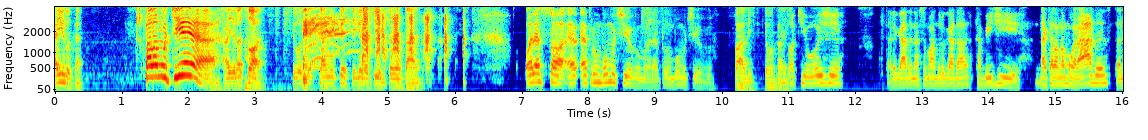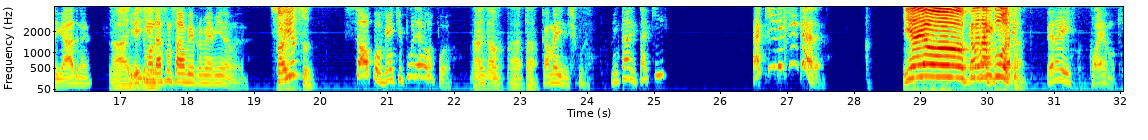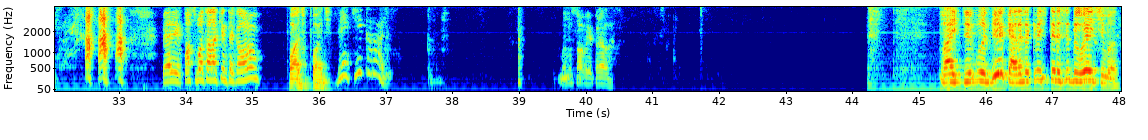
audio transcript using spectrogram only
caindo, cara. Fala, Muquinha! Aí, olha só. Se você ficar me perseguindo aqui, seu otário. Olha só, é, é por um bom motivo, mano. É por um bom motivo. Fale, fique à Eu vontade. tô aqui hoje, tá ligado? Nessa madrugada, acabei de dar aquela namorada, tá ligado, né? Ah, Queria que tu entendi. mandasse um salve aí pra minha mina, mano. Só isso? Só, pô, vem aqui por ela, pô. Ah, então. Ah, tá. Calma aí, deixa eu... Vem cá, ele tá aqui. É aqui, ele aqui, cara. E aí, ô filho Calma da aí, calma puta? Pera aí. Qual é, Muquinha? Pera aí, posso botar ela aqui, não tem calma não? Pode, pode. Vem aqui, caralho. Manda um salve aí pra ela. Vai se fuder, cara. Eu não acredito ter sido doente, mano.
